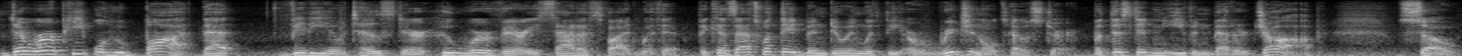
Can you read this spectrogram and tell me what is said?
there were people who bought that video toaster who were very satisfied with it because that's what they'd been doing with the original toaster, but this did an even better job. So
